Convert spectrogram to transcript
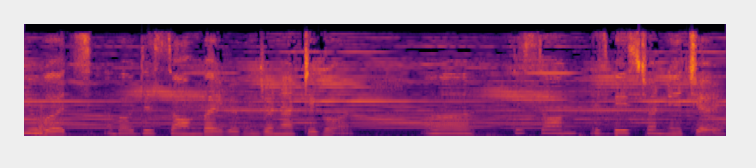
few words about this song by Rabindranath Tagore. Uh, this song is based on nature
